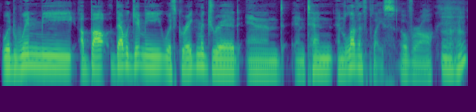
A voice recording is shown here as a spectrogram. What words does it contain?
would win me about that would get me with Greg Madrid and and 10 and 11th place overall. In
